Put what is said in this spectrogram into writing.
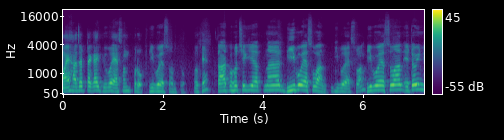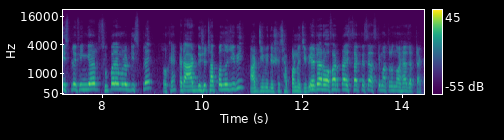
নয় হাজার টাকায় Vivo S one pro Vivo S one pro okay তারপর হচ্ছে কি আপনার Vivo S one Vivo S one Vivo S one এটাও in display finger super AMOLED display okay এটা আট দুশো ছাপ্পান্ন জিবি আট জিবি দুশো ছাপ্পান্ন জিবি এটার অফার প্রাইস থাকতেছে আজকে মাত্র নয় হাজার টাকা।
